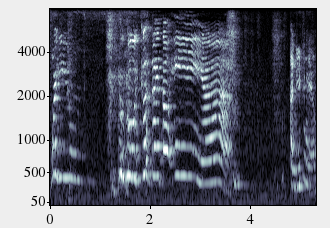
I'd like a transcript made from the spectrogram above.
ฟิวกูก็ได้เก้าอี้อะ อันนี้แถม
